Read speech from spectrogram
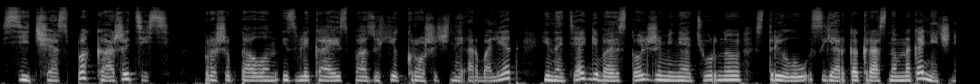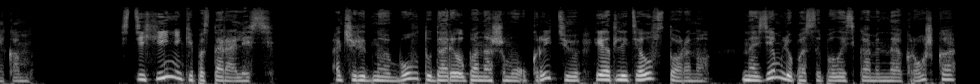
«Сейчас покажетесь!» — прошептал он, извлекая из пазухи крошечный арбалет и натягивая столь же миниатюрную стрелу с ярко-красным наконечником. Стихийники постарались. Очередной болт ударил по нашему укрытию и отлетел в сторону. На землю посыпалась каменная крошка.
